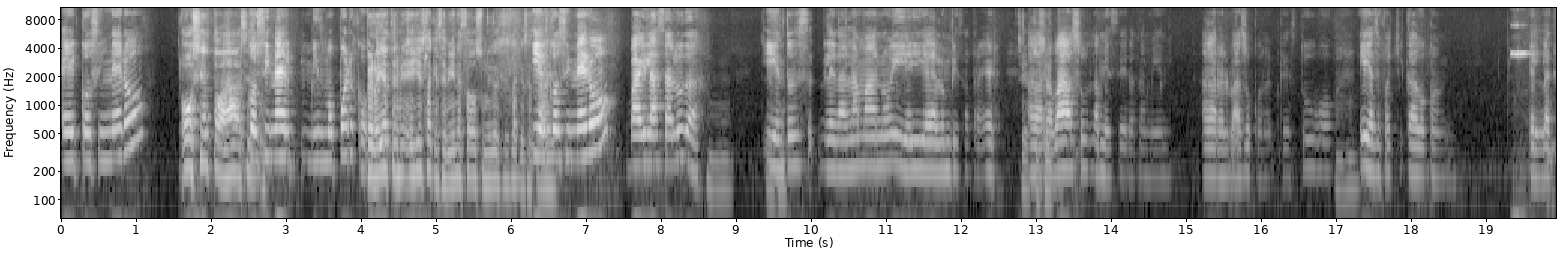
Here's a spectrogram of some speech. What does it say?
El cocinero Oh, cierto, ah, sí. cocina el mismo puerco. Pero ella, termi- ella es la que se viene a Estados Unidos y es la que se y el cocinero va y la saluda. Mm, Y entonces le dan la mano y ella ya lo empieza a traer. cierto, agarra cierto. vasos, la mesera también agarra el vaso con el que estuvo. Ella se fue a Chicago con el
